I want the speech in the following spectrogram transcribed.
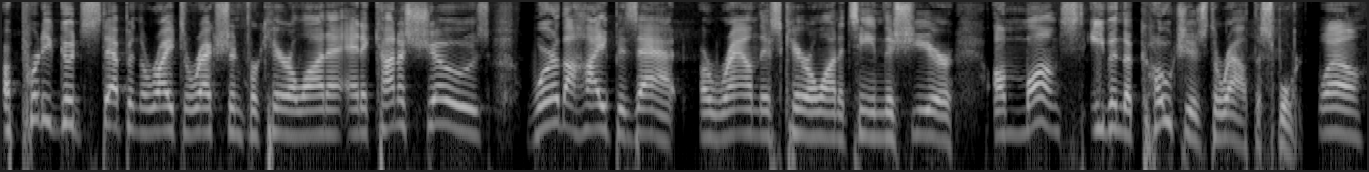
a pretty good step in the right direction for Carolina, and it kind of shows where the hype is at around this Carolina team this year amongst even the coaches throughout the sport. Well,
